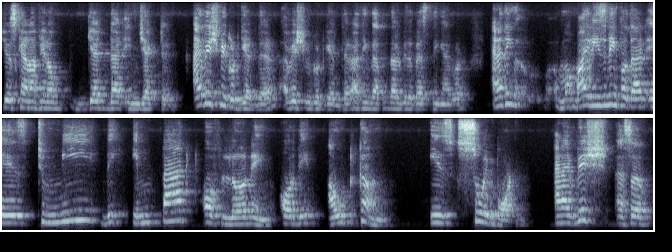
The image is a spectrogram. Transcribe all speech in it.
just kind of you know get that injected i wish we could get there i wish we could get there i think that that'll be the best thing ever and i think my reasoning for that is to me the impact of learning or the outcome is so important. And i wish as a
